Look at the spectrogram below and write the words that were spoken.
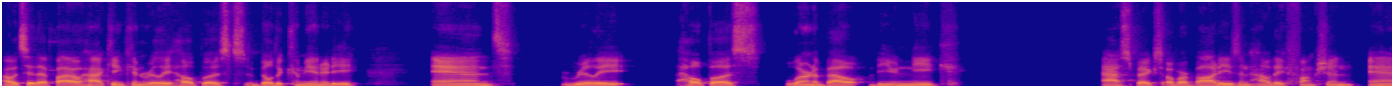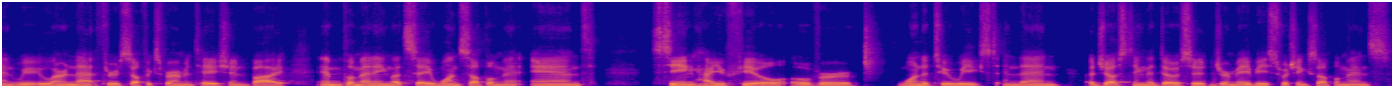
I would say that biohacking can really help us build a community and really help us learn about the unique aspects of our bodies and how they function. And we learn that through self experimentation by implementing, let's say, one supplement and seeing how you feel over one to two weeks and then adjusting the dosage or maybe switching supplements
